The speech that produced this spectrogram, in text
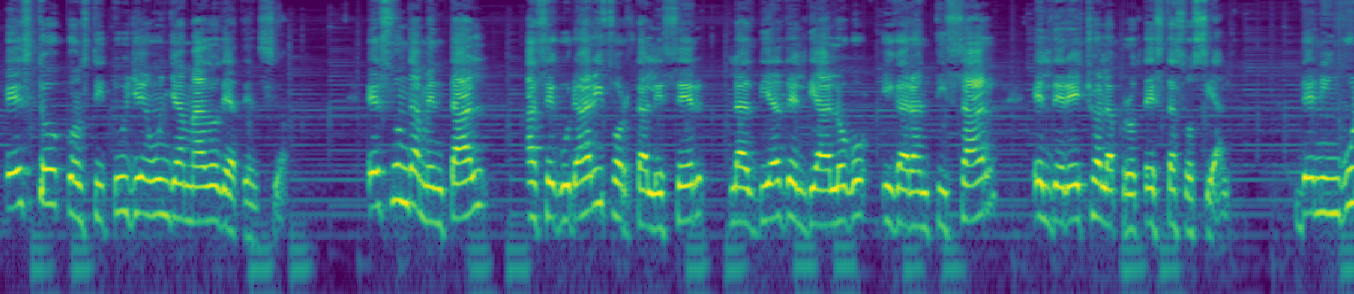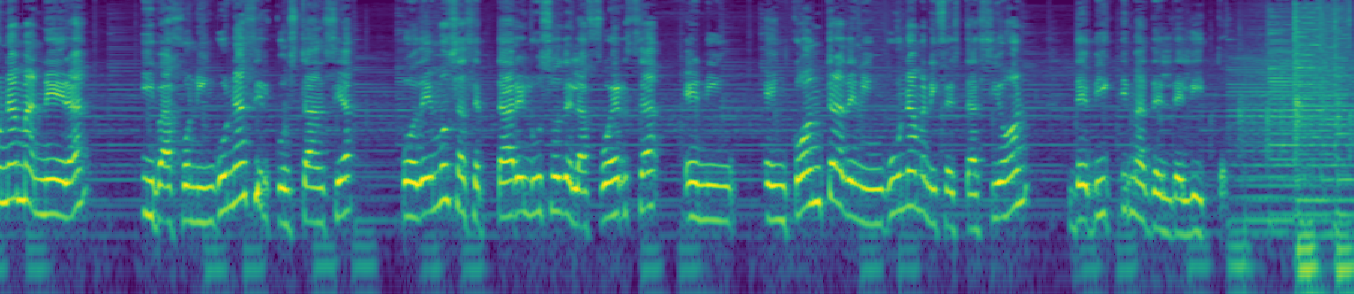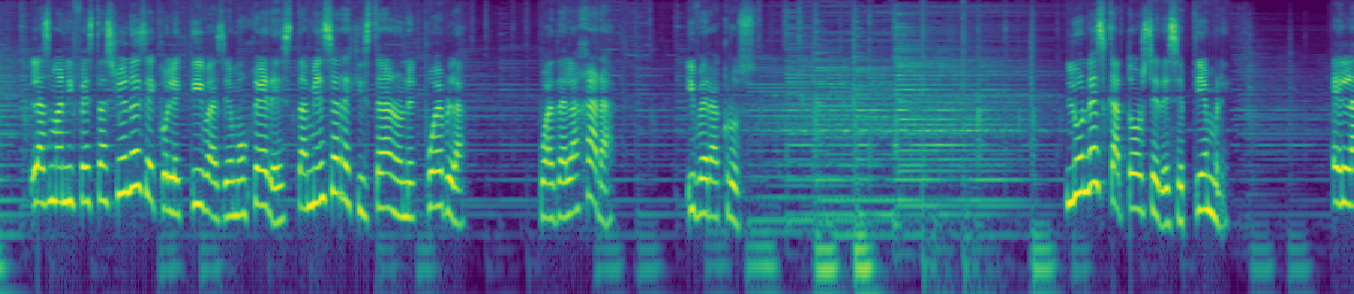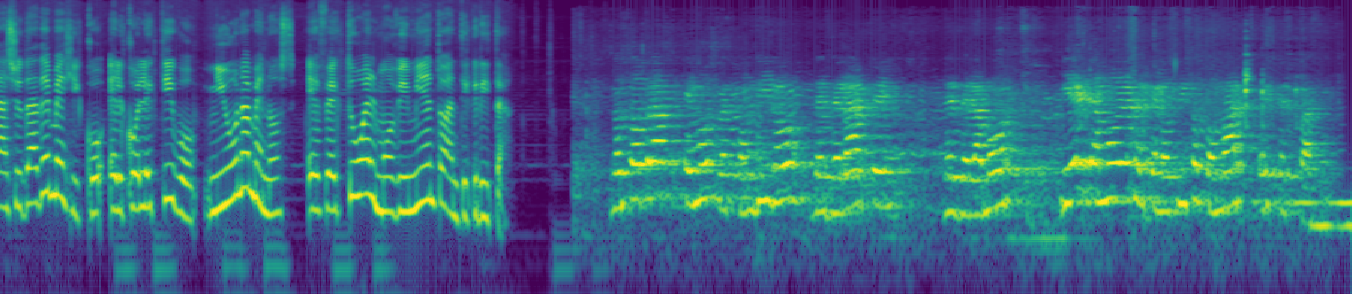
Esto constituye un llamado de atención. Es fundamental asegurar y fortalecer las vías del diálogo y garantizar el derecho a la protesta social. De ninguna manera y bajo ninguna circunstancia podemos aceptar el uso de la fuerza en, en contra de ninguna manifestación de víctimas del delito. Las manifestaciones de colectivas de mujeres también se registraron en Puebla, Guadalajara y Veracruz. Lunes 14 de septiembre. En la Ciudad de México, el colectivo Ni Una Menos efectúa el movimiento antigrita. Nosotras hemos respondido desde el arte, desde el amor, y este amor es el que nos hizo tomar este espacio.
